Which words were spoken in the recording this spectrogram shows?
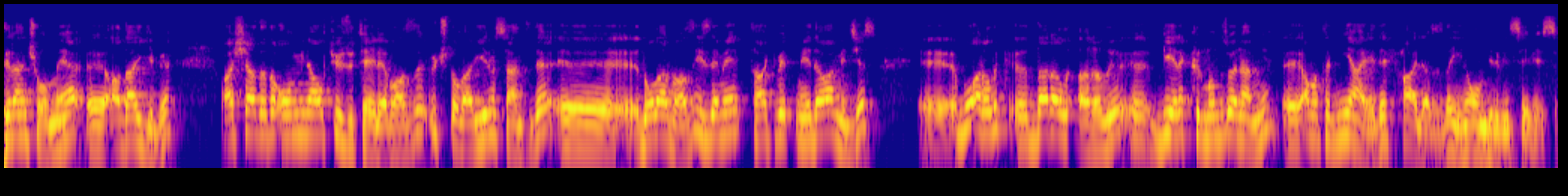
direnç olmaya e, aday gibi. Aşağıda da 10.600 TL bazlı 3 dolar 20 senti de e, dolar bazlı izlemeye takip etmeye devam edeceğiz. E, bu aralık e, dar al- aralığı e, bir yere kırmamız önemli E, ama tabii nihai hedef halihazırda yine 11.000 seviyesi.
